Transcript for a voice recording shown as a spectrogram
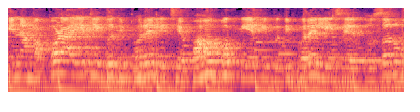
એનામાં કળા એટલી બધી ભરેલી છે ભાવભક્તિ એટલી બધી ભરેલી છે તો સર્વ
